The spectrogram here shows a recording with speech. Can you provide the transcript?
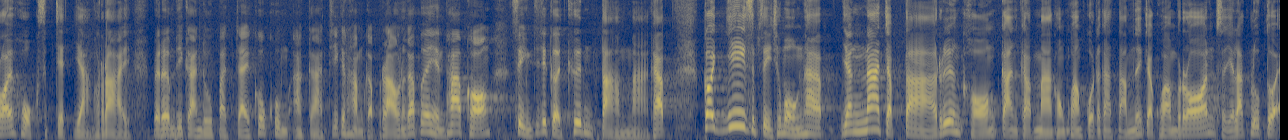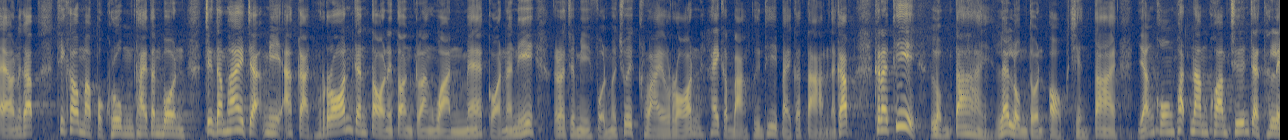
2567 อย่างไร ไปเริ่มที่การดูปัจจัยควบคุมอากาศที่กระทำกับเรานะครับเพื่อเห็นภาพของสิ่งที่จะเกิดขึ้นตามมาครับก็ 24 ชั่วโมงนะครับยังน่าจับตาเรื่องของการกลับมาของความกดอากาศต่ำเนื่องจากความร้อนสัญลักษณ์รูปตัว L นะครับที่เข้ามาปกคลุมไทยตอนบน จึงทำให้จะมีอากาศร้อนกันต่อในตอนกลางวัน แม้ก่อนหน้านี้ เราจะมีฝนมาช่วยคลายร้อนให้กับบางพื้นที่ไปก็ตามนะครับขณะที่ลมใต้และลมตะวันออกเฉียงใต้ ยังคงพัดนำความชื้นจากทะเล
